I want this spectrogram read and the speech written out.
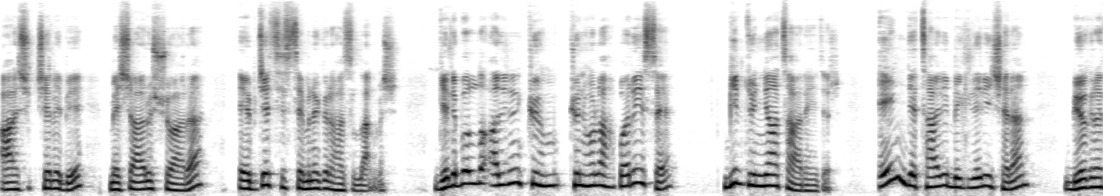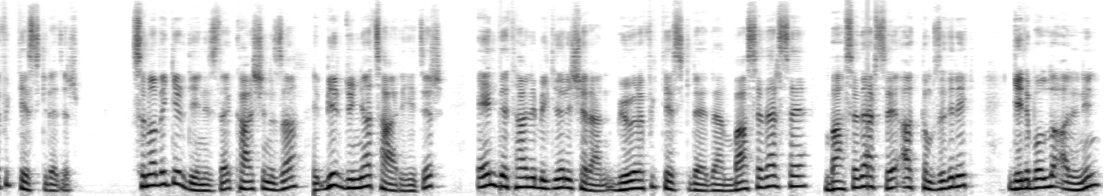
Aşık Çelebi Meşaru Şuara ebced sistemine göre hazırlanmış. Gelibolu Ali'nin Kün- Künhul Ahbarı ise bir dünya tarihidir. En detaylı bilgileri içeren biyografik tezkiredir. Sınava girdiğinizde karşınıza bir dünya tarihidir. En detaylı bilgiler içeren biyografik tezkireden bahsederse, bahsederse aklımıza direkt Gelibolu Ali'nin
